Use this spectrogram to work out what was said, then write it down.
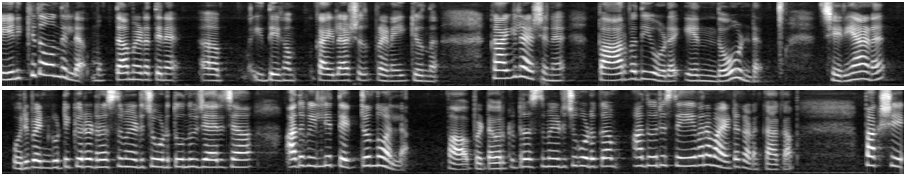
എനിക്ക് തോന്നുന്നില്ല മുക്ത മേഡത്തിന് ഇദ്ദേഹം കൈലാഷ് പ്രണയിക്കുമെന്ന്. കൈലാഷിന് പാർവതിയോട് എന്തോ ഉണ്ട്. ശരിയാണ് ഒരു പെൺകുട്ടിക്ക് ഒരു ഡ്രസ്സ് മേടിച്ചു കൊടുത്തു എന്ന് വിചാരിച്ചാൽ അത് വലിയ തെറ്റൊന്നുമല്ല. പാവപ്പെട്ടവർക്ക് ഡ്രസ്സ് മേടിച്ചു കൊടുക്കാം. അതൊരു സേവനമായിട്ട് കണക്കാക്കാം. പക്ഷേ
